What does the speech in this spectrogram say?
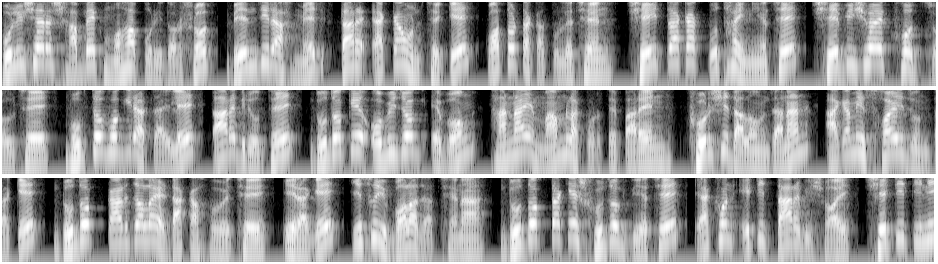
পুলিশের সাবেক মহাপরিদর্শক বেনজির আহমেদ তার অ্যাকাউন্ট থেকে কত টাকা তুলেছেন, সেই টাকা কোথায় নিয়েছে সে বিষয়ে খোঁজ চলছে। ভুক্তভোগীরা চাইলে তার বিরুদ্ধে দুদকে অভিযোগ এবং থানায় মামলা করতে পারেন। খুরশিদ আলম জানান, আগামী ছয় জুন তাকে দুদক কার্যালয়ে ডাকা হয়েছে। এর আগে কিছুই বলা যাচ্ছে না। দুদক তাকে সুযোগ দিয়েছে, এখন এটি তার বিষয়, সেটি তিনি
